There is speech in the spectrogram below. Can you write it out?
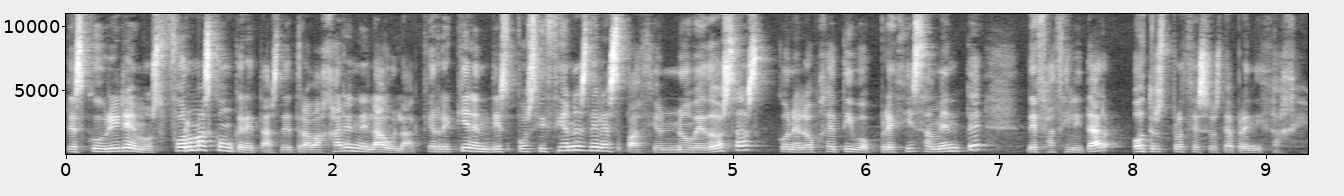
Descubriremos formas concretas de trabajar en el aula que requieren disposiciones del espacio novedosas con el objetivo precisamente de facilitar otros procesos de aprendizaje.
